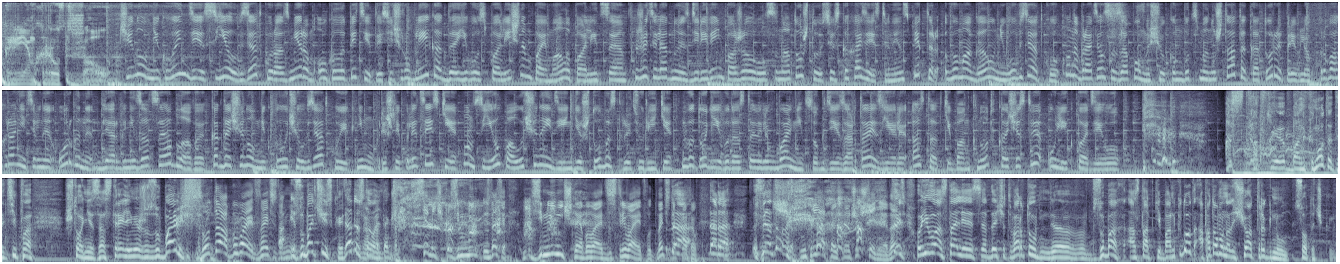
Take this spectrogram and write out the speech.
Крем-хруст-шоу. Чиновник в Индии съел взятку размером около 5000 рублей, когда его с поличным поймала полиция. Житель одной из деревень пожаловался на то, что сельскохозяйственный инспектор вымогал у него взятку. Он обратился за помощью к омбудсмену штата, который привлек правоохранительные органы для организации облавы. Когда чиновник получил взятку и к нему пришли полицейские, он съел полученные деньги, чтобы скрыть улики. В итоге его доставили в больницу, где изо рта изъяли остатки банкнот в качестве улик по делу. Остатки банкнот, это типа, что, они застряли между зубами? Ну да, бывает, знаете, там... И зубочисткой, да, доставали так? Семечко земли- знаете, земляничное бывает, застревает. Вот, знаете, Да, такое там- да, да. Черт, Неприятное очень ощущение, да? То есть у него остались, значит, во рту, э, в зубах остатки банкнот, а потом он еще отрыгнул соточкой.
